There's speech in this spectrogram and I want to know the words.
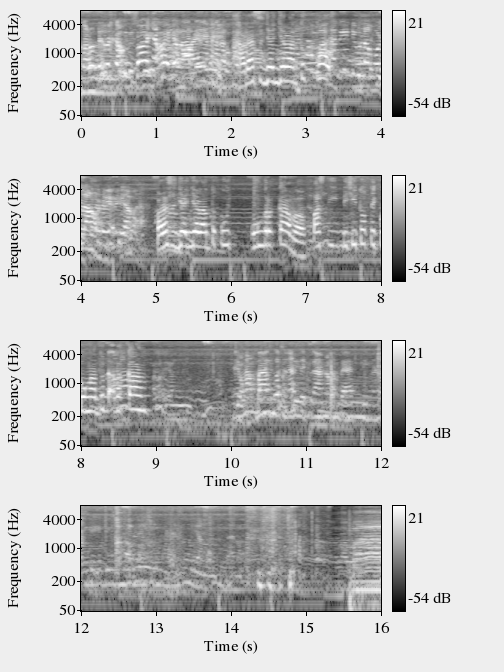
kalau direkam banyak beda lagi yang direkam. Pada sejalan-jalan tuh ku, Pasti diulang-ulang dari dia. pada sejalan-jalan tuh ku, ngerekam. Pasti di situ tikungan tuh tidak rekam. Emang bagus ngasih kami berarti nanti. Bye.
